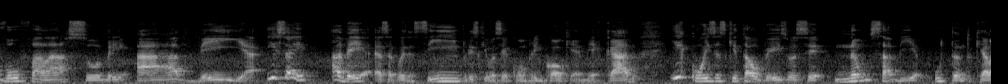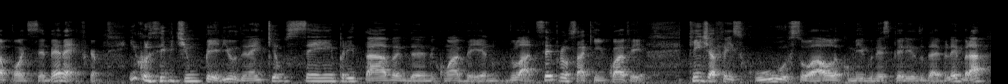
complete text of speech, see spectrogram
vou falar sobre a aveia. Isso aí, aveia, essa coisa simples que você compra em qualquer mercado e coisas que talvez você não sabia o tanto que ela pode ser benéfica. Inclusive tinha um período né, em que eu sempre estava andando com aveia do lado, sempre um saquinho com aveia. Quem já fez curso ou aula comigo nesse período deve lembrar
